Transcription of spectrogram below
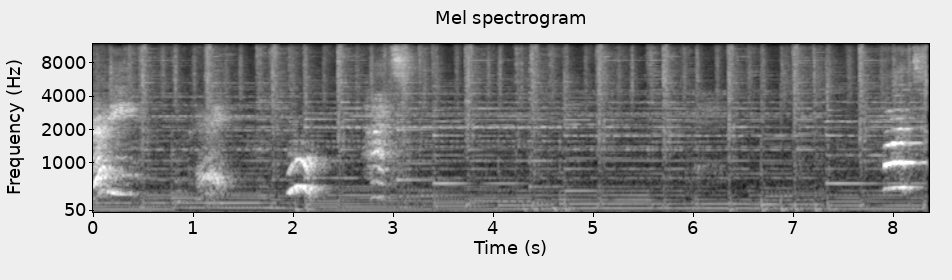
Ready? Okay. Woo! Hot. Hot.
